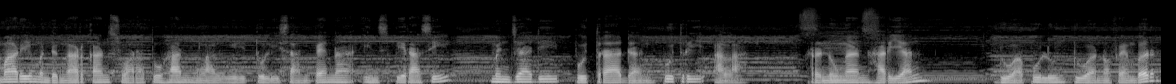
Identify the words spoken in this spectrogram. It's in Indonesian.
Mari mendengarkan suara Tuhan melalui tulisan pena inspirasi menjadi putra dan putri Allah. Renungan harian 22 November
